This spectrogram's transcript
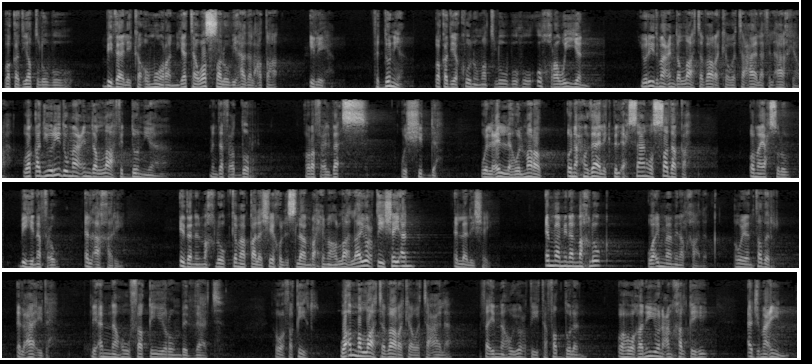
وقد يطلب بذلك امورا يتوصل بهذا العطاء إليها في الدنيا وقد يكون مطلوبه اخرويا يريد ما عند الله تبارك وتعالى في الآخرة وقد يريد ما عند الله في الدنيا من دفع الضر ورفع البأس. والشدة والعلة والمرض ونحو ذلك بالإحسان والصدقة وما يحصل به نفع الآخرين. اذا المخلوق كما قال شيخ الإسلام رحمه الله لا يعطي شيئا إلا لشيء. إما من المخلوق وإما من الخالق. هو ينتظر العائدة لأنه فقير بالذات. هو فقير. وأما الله تبارك وتعالى فإنه يعطي تفضلا وهو غني عن خلقه أجمعين.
